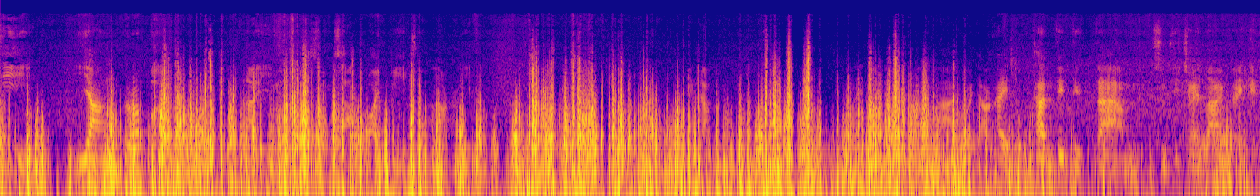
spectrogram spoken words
ที่ยังระเบิดในสองสามร้อยปีช่วงหลังนี้ครับนี่ครับก็อยากให้ทุกท่านที่ติดตามสุทธิชัยไลฟ์ได้เห็น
